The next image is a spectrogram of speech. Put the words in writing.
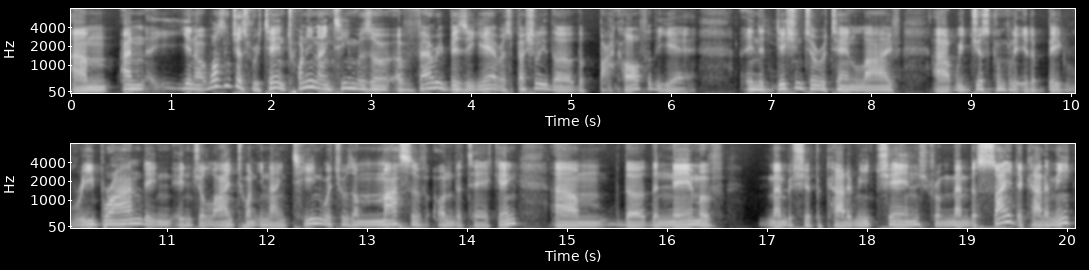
Um, and you know, it wasn't just retain. 2019 was a, a very busy year, especially the the back half of the year. In addition to Retain Live, uh, we just completed a big rebrand in, in July 2019, which was a massive undertaking. Um, the the name of Membership Academy changed from Member Site Academy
